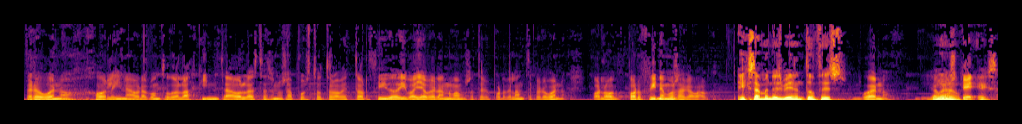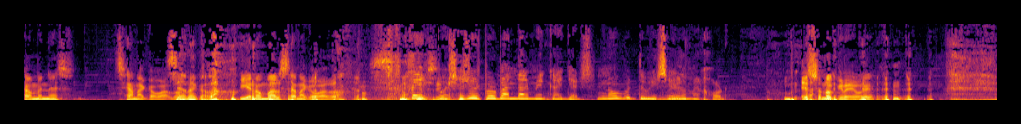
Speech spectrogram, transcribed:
Pero bueno, jolín, ahora con toda la quinta ola, esta se nos ha puesto otra vez torcido y vaya verano vamos a tener por delante. Pero bueno, por, lo- por fin hemos acabado. ¿Exámenes bien entonces? Bueno, digamos Bueno. que exámenes se han acabado. Se han acabado. Bien o mal se han acabado. ¿Veis? Pues eso es por mandarme callar. Si no, te hubiese ido mejor. Eso no creo, ¿eh?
